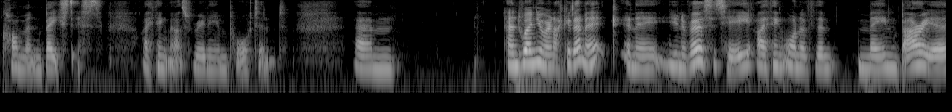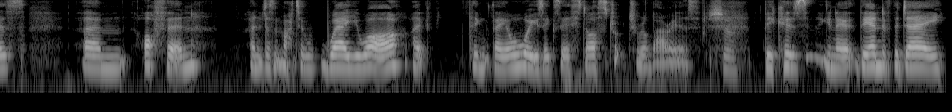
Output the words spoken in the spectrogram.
common basis. I think that's really important. Um, and when you're an academic in a university, I think one of the main barriers um, often, and it doesn't matter where you are, I think they always exist, are structural barriers. Sure. Because, you know, at the end of the day,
